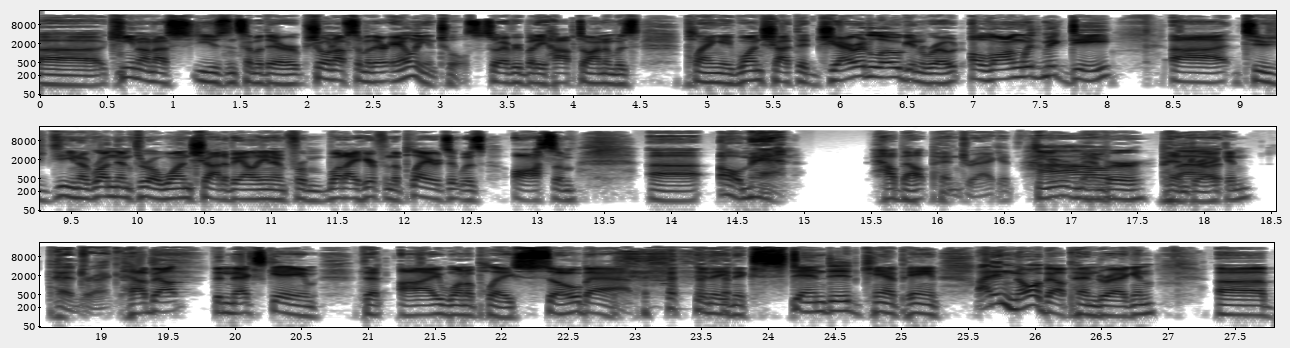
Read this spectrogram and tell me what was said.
uh, keen on us using some of their showing off some of their alien tools. So everybody hopped on and was playing a one shot that Jared Logan wrote along with McD uh, to you know run them through a one shot of Alien. And from what I hear from the players, it was awesome. Uh, oh man, how about Pendragon? Do you remember Pendragon? Pendragon. How about the next game that I want to play so bad in an extended campaign? I didn't know about Pendragon. Uh,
